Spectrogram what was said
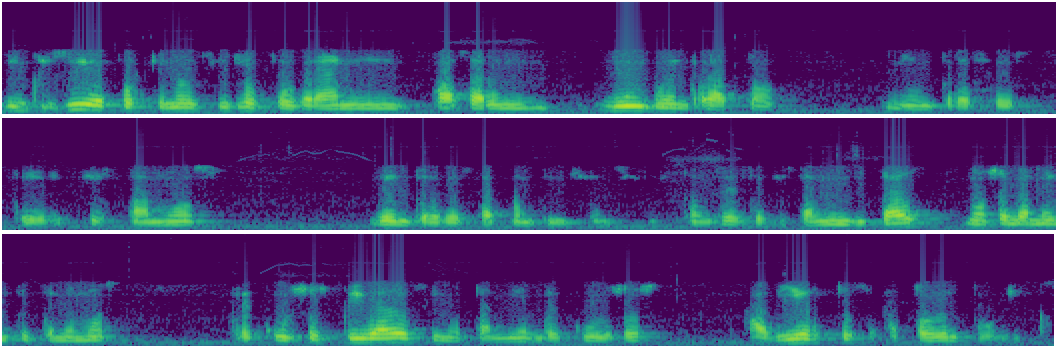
inclusive, por qué no decirlo, podrán pasar un muy buen rato mientras este, estamos dentro de esta contingencia. Entonces, están invitados, no solamente tenemos recursos privados, sino también recursos abiertos a todo el público.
